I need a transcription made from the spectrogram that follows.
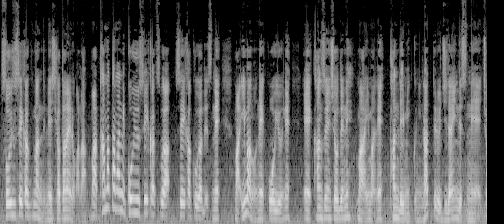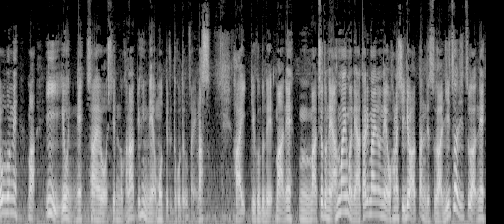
そういう性格なんでね、仕方ないのかな。まあ、たまたまね、こういう生活が、性格がですね、まあ、今のね、こういうね、えー、感染症でね、まあ今ね、パンデミックになってる時代にですね、ちょうどね、まあいいようにね、作用してるのかなっていうふうにね、思ってるところでございます。はい。ということで、まあね、うん、まあちょっとね、あんま今ね、当たり前のね、お話ではあったんですが、実は実はね、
